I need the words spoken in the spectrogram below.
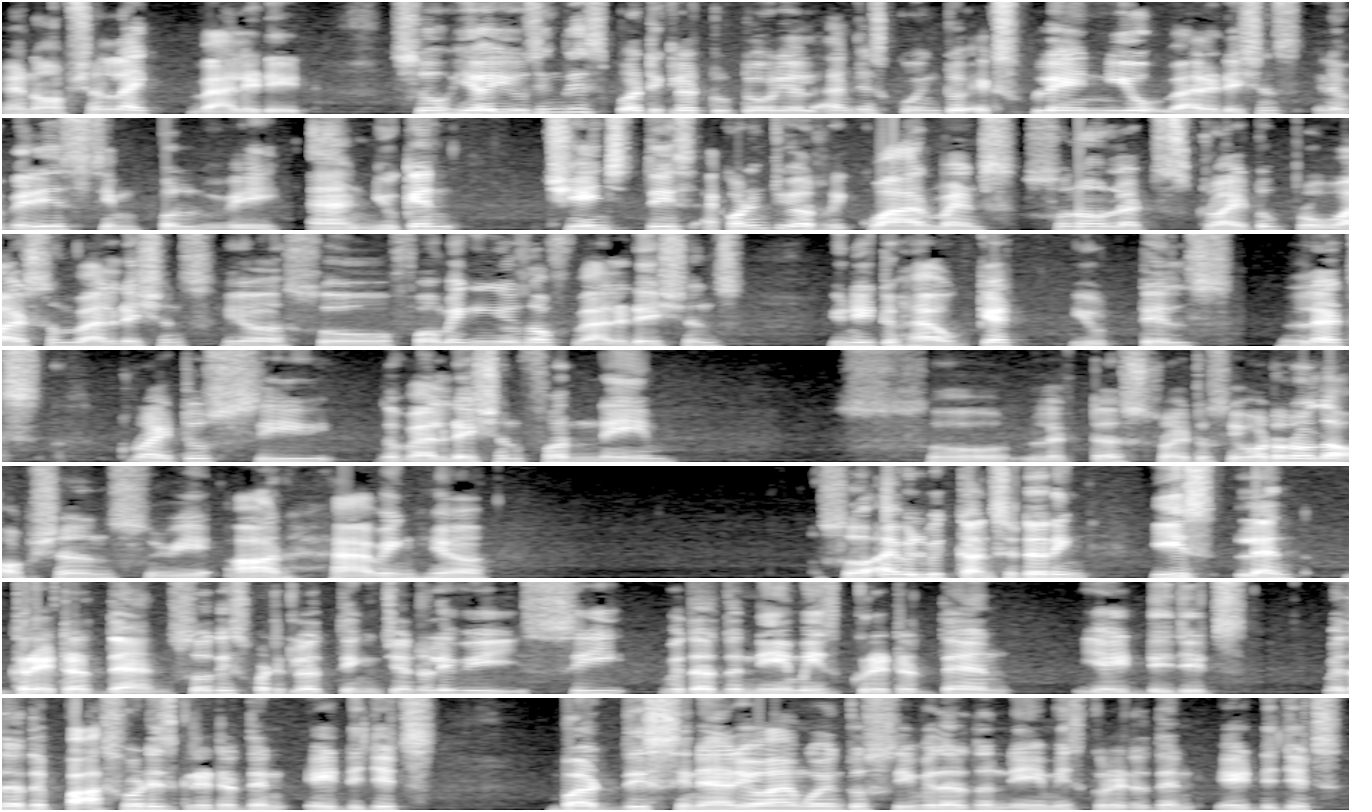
an option like validate. So here using this particular tutorial I'm just going to explain you validations in a very simple way and you can change this according to your requirements. So now let's try to provide some validations here. So for making use of validations you need to have get utils. Let's try to see the validation for name. So let us try to see what are all the options we are having here. So I will be considering is length greater than. So this particular thing generally we see whether the name is greater than 8 digits whether the password is greater than 8 digits but this scenario I'm going to see whether the name is greater than 8 digits.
